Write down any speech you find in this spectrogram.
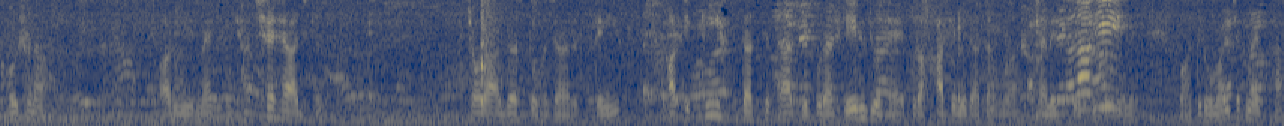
घोषणा। और ये मैच संख्या छः है आज की। चौदह अगस्त 2023 और 21 दस के साथ ये पूरा गेम जो है, पूरा खाते में जाता हुआ सैलेज बहुत ही रोमांचक मैच था।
